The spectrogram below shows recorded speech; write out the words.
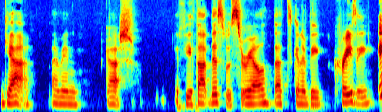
yeah, I mean, gosh, if you thought this was surreal, that's going to be crazy.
